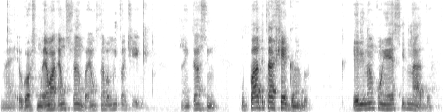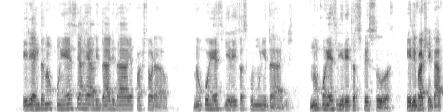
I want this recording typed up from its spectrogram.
Né? Eu gosto é, uma, é um samba, é um samba muito antigo. Então, assim, o padre está chegando, ele não conhece nada ele ainda não conhece a realidade da área pastoral, não conhece direito às comunidades, não conhece direito às pessoas. Ele vai chegar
